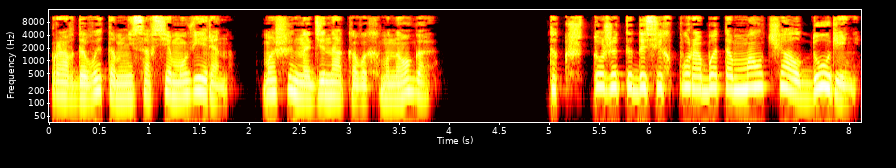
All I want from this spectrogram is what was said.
Правда, в этом не совсем уверен. Машин одинаковых много. Так что же ты до сих пор об этом молчал, дурень?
